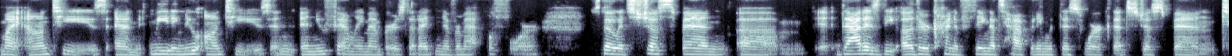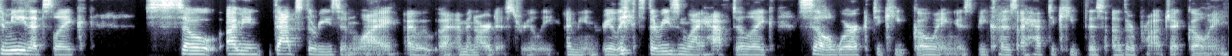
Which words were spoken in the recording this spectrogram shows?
my aunties and meeting new aunties and, and new family members that I'd never met before. So it's just been um, that is the other kind of thing that's happening with this work that's just been to me that's like so i mean that's the reason why I, i'm an artist really. I mean really it's the reason why i have to like sell work to keep going is because i have to keep this other project going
